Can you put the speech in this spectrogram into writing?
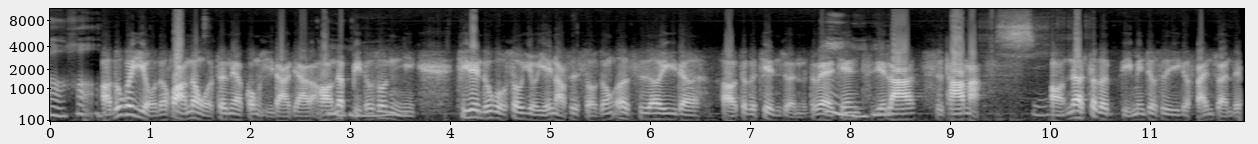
哦好，啊。如果有的话，那我真的要恭喜大家了哈。那比如嗯说你今天如果说有严老师手中二四二一的啊这个见准的，对不对？嗯今天直接拉十趴嘛，是哦，那这个里面就是一个反转的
